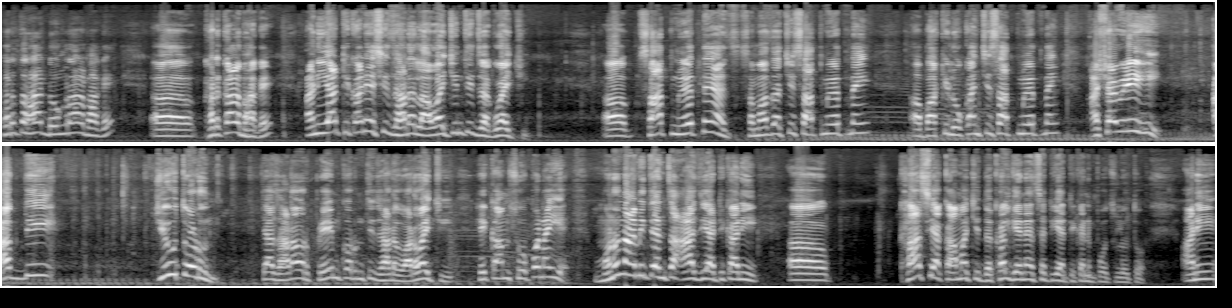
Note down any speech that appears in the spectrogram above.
खरं तर हा डोंगराळ भाग आहे खडकाळ भाग आहे आणि या ठिकाणी अशी झाडं लावायची आणि ती जगवायची. साथ मिळत नाही आज. समाजाची साथ मिळत नाही. बाकी लोकांची साथ मिळत नाही. अशा वेळीही अगदी जीव तोडून त्या झाडावर प्रेम करून ती झाडं वाढवायची हे काम सोपं नाही आहे म्हणून आम्ही त्यांचा आज या ठिकाणी खास या कामाची दखल घेण्यासाठी या ठिकाणी पोचलो होतो. आणि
